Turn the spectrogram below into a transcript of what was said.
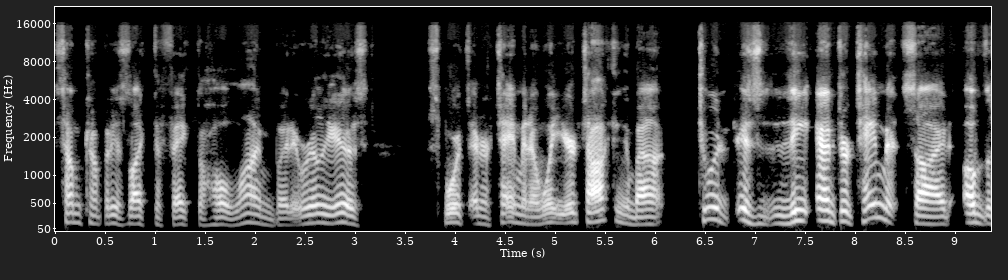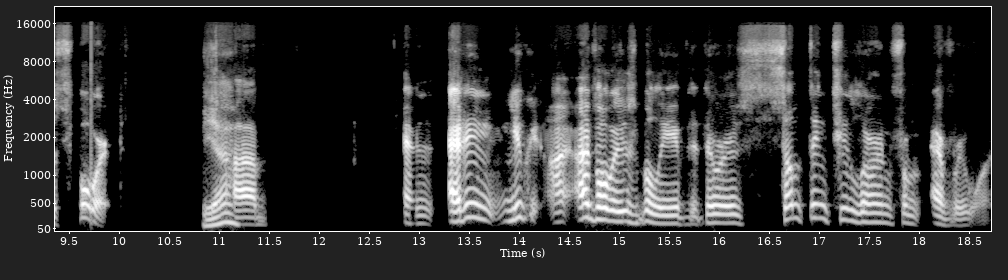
some companies like to fake the whole line, but it really is sports entertainment, and what you're talking about to it is the entertainment side of the sport. yeah. Um, and Eddie, you can, I, I've always believed that there is something to learn from everyone.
